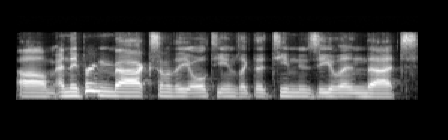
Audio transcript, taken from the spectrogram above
Um, and they bring back some of the old teams, like the Team New Zealand, that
